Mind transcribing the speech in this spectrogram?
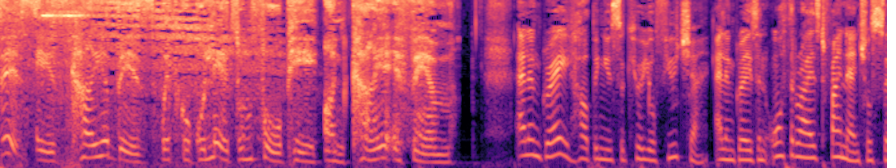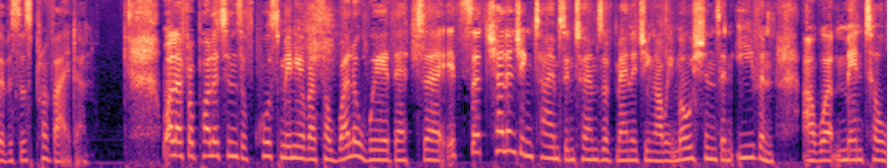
This is Kaya Biz with Gugulethu Mfuphi on Kaya FM. Allan Gray helping you secure your future. Allan Gray is an authorized financial services provider. Well, Afropolitans, of course, many of us are well aware that uh, it's uh, challenging times in terms of managing our emotions and even our mental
